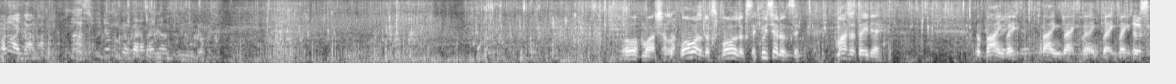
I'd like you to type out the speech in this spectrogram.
পর ও মাশাআল্লাহ। ও মাছ ঢুকছে মাছ ঢুকছে কুইচা ঢুকছে। মাছ তো দেয়। বাইং, বাই ঢুকছে।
